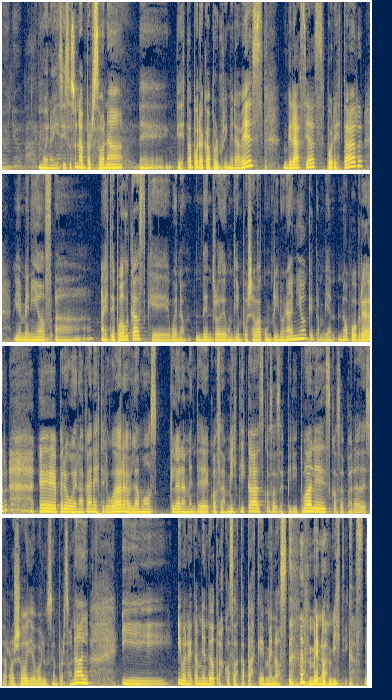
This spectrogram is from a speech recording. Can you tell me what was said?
bueno, y si sos una persona eh, que está por acá por primera vez, gracias por estar. Bienvenidos a, este podcast que, bueno, dentro de un tiempo ya va a cumplir un año, que también no puedo creer. Eh, pero bueno, acá en este lugar hablamos claramente de cosas místicas, cosas espirituales, cosas para desarrollo y evolución personal y, bueno, y también de otras cosas capaz que menos, menos místicas.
